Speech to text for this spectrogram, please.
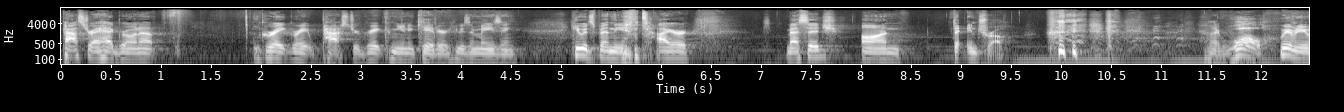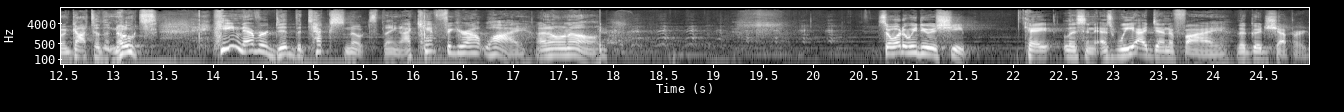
Pastor I had growing up, great, great pastor, great communicator. He was amazing. He would spend the entire message on the intro. like, whoa, we haven't even got to the notes. He never did the text notes thing. I can't figure out why. I don't know. So, what do we do as sheep? Okay, listen, as we identify the Good Shepherd,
